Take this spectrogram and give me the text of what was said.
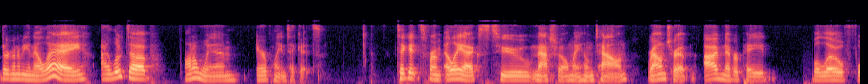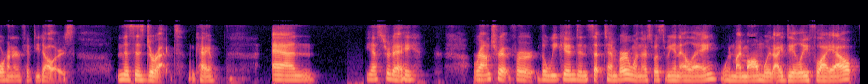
they're going to be in LA. I looked up on a whim airplane tickets. Tickets from LAX to Nashville, my hometown, round trip. I've never paid below $450. And this is direct, okay? And yesterday, round trip for the weekend in September when they're supposed to be in LA, when my mom would ideally fly out,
